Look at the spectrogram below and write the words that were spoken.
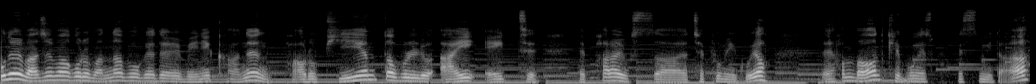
오늘 마지막으로 만나보게 될 미니카는 바로 BMW i8 네, 파라64 제품이고요. 네, 한번 개봉해서 보겠습니다.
